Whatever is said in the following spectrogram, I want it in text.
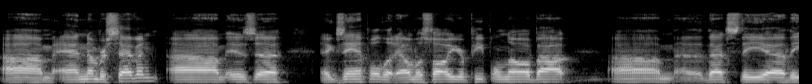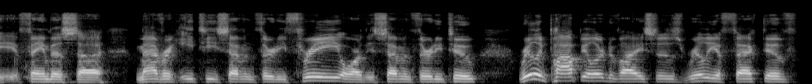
um, and number seven um, is a, an example that almost all your people know about. Um, uh, that's the uh, the famous uh, Maverick ET 733 or the 732. Really popular devices, really effective.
